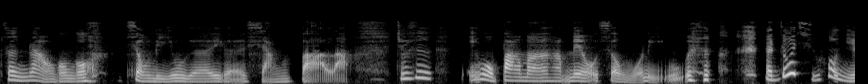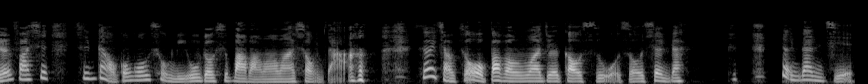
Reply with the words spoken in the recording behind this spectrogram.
圣诞老公公 送礼物的一个想法啦，就是。因为我爸妈他没有送我礼物，很多时候你会发现，圣诞老公公送礼物都是爸爸妈妈送的啊，所以小时候我爸爸妈妈就会告诉我说，圣诞 圣诞节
